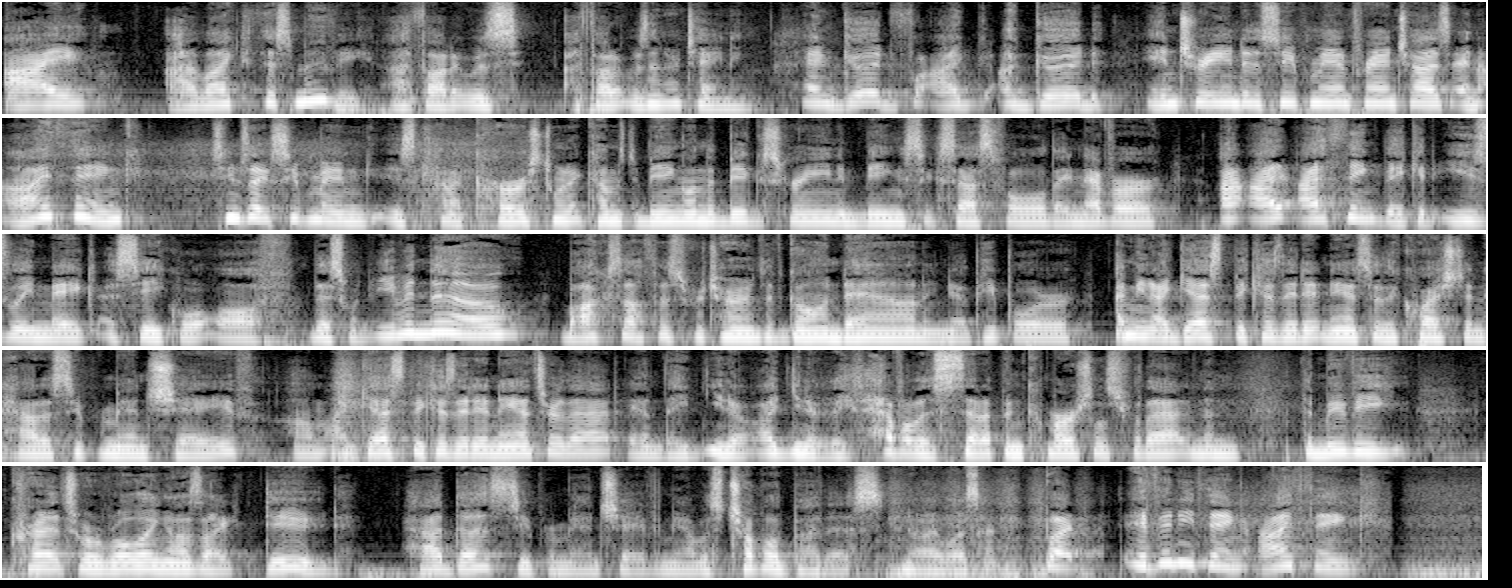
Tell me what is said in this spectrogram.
I I liked this movie. I thought it was I thought it was entertaining and good for a, a good entry into the Superman franchise. And I think it seems like Superman is kind of cursed when it comes to being on the big screen and being successful. They never. I, I I think they could easily make a sequel off this one, even though box office returns have gone down. And, you know, people are. I mean, I guess because they didn't answer the question, "How does Superman shave?" Um, I guess because they didn't answer that, and they, you know, I, you know, they have all this setup and commercials for that, and then the movie credits were rolling. I was like, dude, how does Superman shave? I mean, I was troubled by this. No, I wasn't. But if anything, I think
